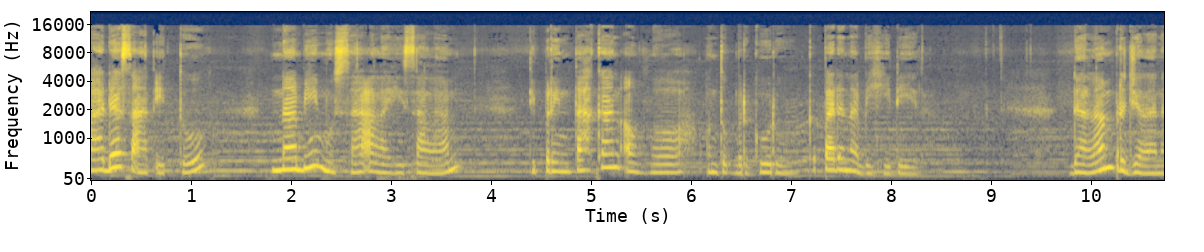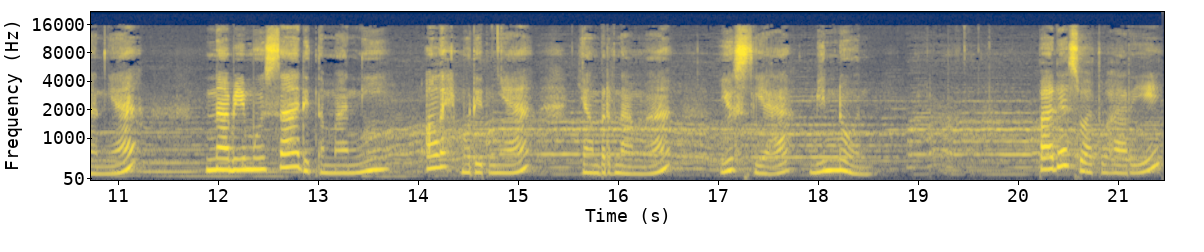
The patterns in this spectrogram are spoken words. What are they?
Pada saat itu, Nabi Musa alaihi salam diperintahkan Allah untuk berguru kepada Nabi Hidir. Dalam perjalanannya, Nabi Musa ditemani oleh muridnya yang bernama Yusya bin Nun. Pada suatu hari,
